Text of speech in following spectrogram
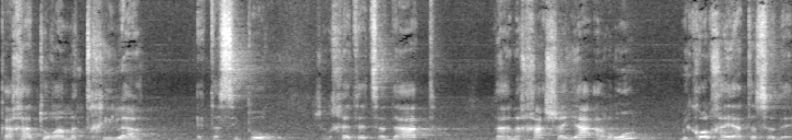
ככה התורה מתחילה את הסיפור של חטא עץ הדעת, והנחש היה ערום מכל חיית השדה,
